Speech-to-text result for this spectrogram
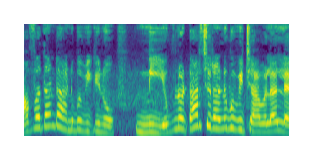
அவ தான்டா அனுபவிக்கணும். நீ எவ்வளோ டார்ச்சர் அனுபவிச்ச அவளால்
